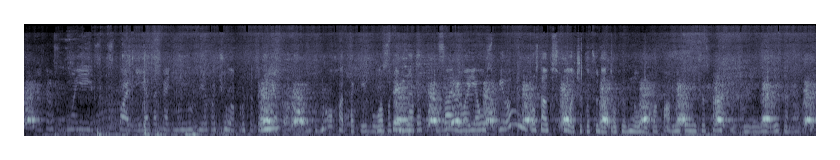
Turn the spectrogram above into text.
Якраз в моїй спальні я за 5 минут я почула просто такий грохот такий був, а потім зарево я успіла. Ну, просто осколочок от сюди трохи в ногу попав, ну то нічого страшного, там я її виконала.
